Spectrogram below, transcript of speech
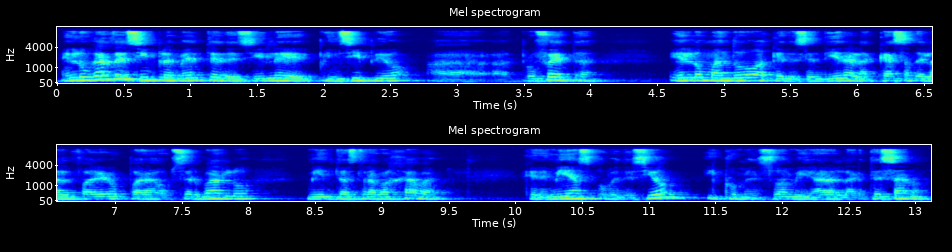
En lugar de simplemente decirle el principio al profeta, él lo mandó a que descendiera a la casa del alfarero para observarlo mientras trabajaba. Jeremías obedeció y comenzó a mirar al artesano.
